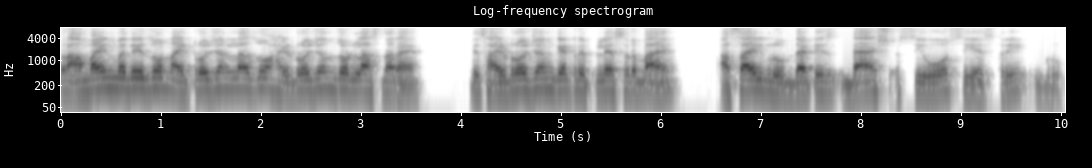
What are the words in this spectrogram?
तर अमाईनमध्ये जो नायट्रोजनला जो हायड्रोजन जोडला असणार आहे this hydrogen get replaced by acyl group that is dash CO C S three group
